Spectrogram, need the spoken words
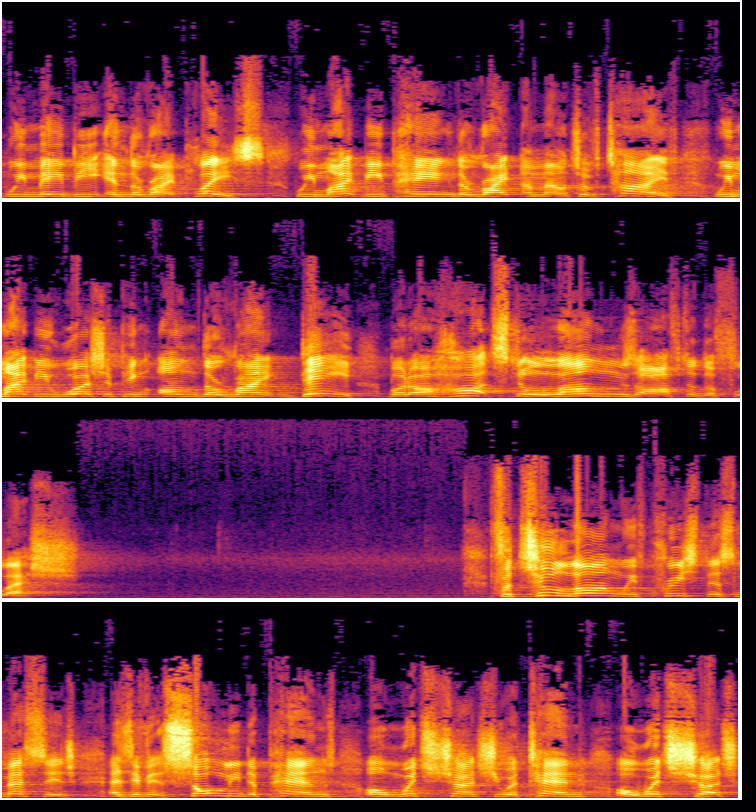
we may be in the right place. We might be paying the right amount of tithe. We might be worshiping on the right day, but our heart still longs after the flesh. For too long, we've preached this message as if it solely depends on which church you attend or which church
